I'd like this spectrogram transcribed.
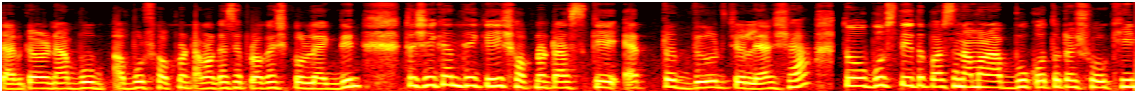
যার কারণে আব্বু, আব্বুর স্বপ্নটা আমার কাছে প্রকাশ করল একদিন। তো সেখান থেকেই স্বপ্নটা আজকে এত দূর চলে আসা। তো বুঝতেই তো পারছেন আমার আব্বু কতটা শৌখিন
